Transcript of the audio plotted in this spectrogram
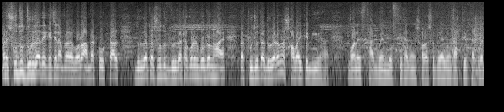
মানে শুধু দুর্গা দেখেছেন আপনারা বড় আমরা টোটাল দুর্গা তো শুধু দুর্গা ঠাকুরের বোধন হয় বা পুজোটা দুর্গা ঠাকুর সবাইকে নিয়ে হয়। গণেশ থাকবেন লক্ষ্মী থাকবেন সরস্বতী থাকবেন কার্তিক থাকবেন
